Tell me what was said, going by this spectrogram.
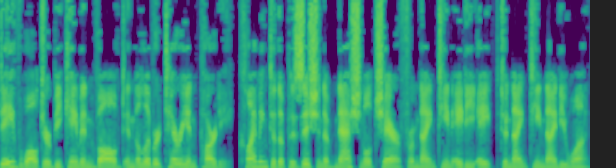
Dave Walter became involved in the Libertarian Party, climbing to the position of national chair from 1988 to 1991.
